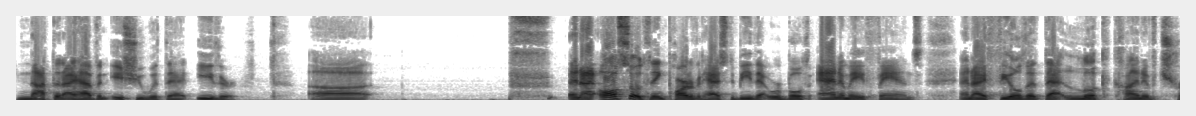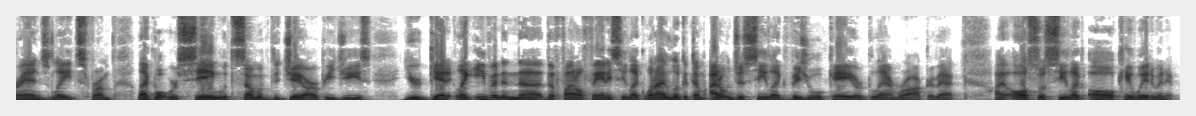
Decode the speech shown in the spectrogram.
Not that I have an issue with that either. Uh, and I also think part of it has to be that we're both anime fans, and I feel that that look kind of translates from like what we're seeing with some of the JRPGs. You're getting like even in the the Final Fantasy, like when I look at them, I don't just see like Visual Kei or Glam Rock or that. I also see like, oh, okay, wait a minute,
